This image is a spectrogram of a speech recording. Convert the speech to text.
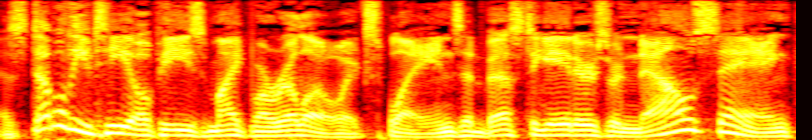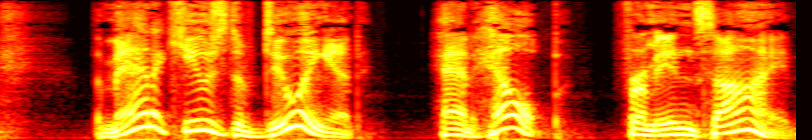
As WTOP's Mike Murillo explains, investigators are now saying the man accused of doing it had help from inside.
